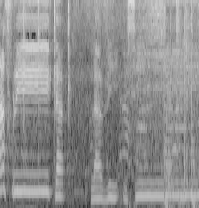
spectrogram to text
Afrique, la vie ici.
